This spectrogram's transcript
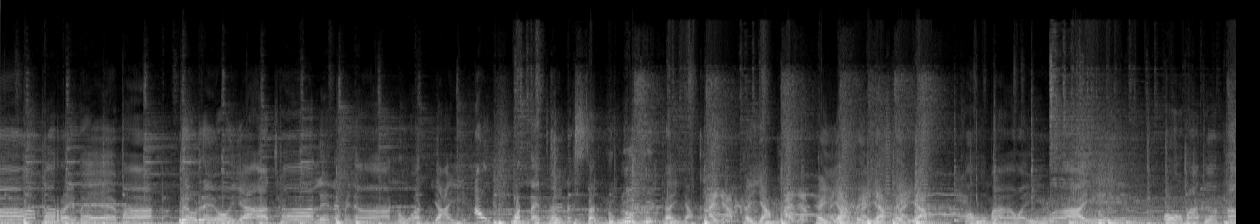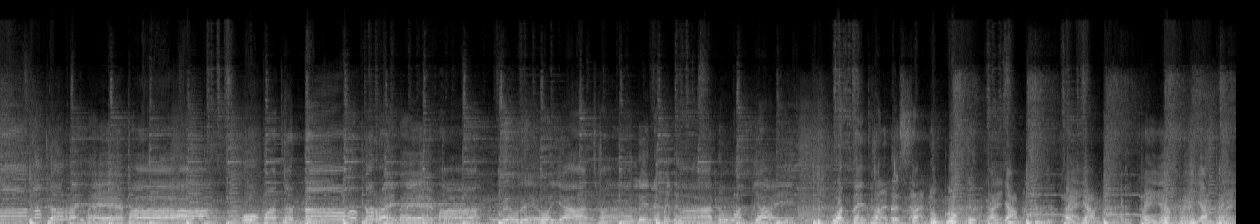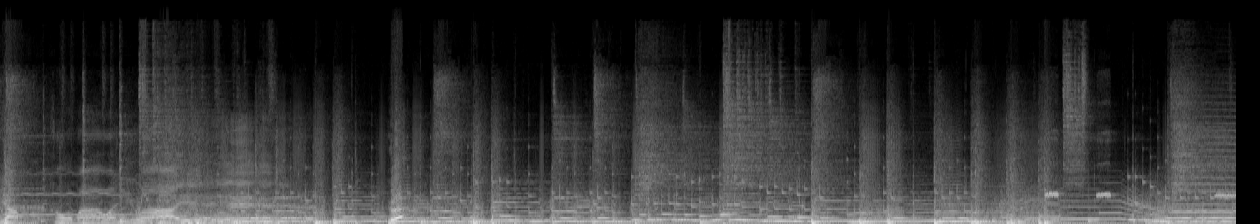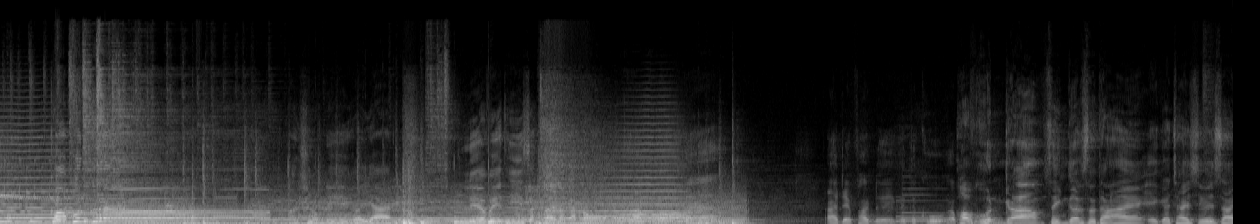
ก็ไรแม่มา เร็วๆอย่าช้าเลยและไม่น่านวลใหญ่เอ้าวันไหนเธอนึกสนุกลุกขึ้นขยับขยับขยับขยับขยับขยับขยับเข้ามาไว้ไวโอมาเถอะนาแล้วก็ไรแม่มา โอมาเถอะนาก็ไรแม่มา เร็วๆอย่าช้าเลยและไม่น่านวลใหญ่ วันไหนเธอนึกสนุกลุกขึ้นขยับขยับขยับขยับขยับเข้ามาไว้ไว เลียเวทีสักหน่อยแล้วกันเน้องครับผมนะฮะอะเดี๋ยวพักเหนื่อยกันสักครู่ครับ ขอบคุณครับ ซิงเกิลสุดท้าย เอกชัยศรีวิสัย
